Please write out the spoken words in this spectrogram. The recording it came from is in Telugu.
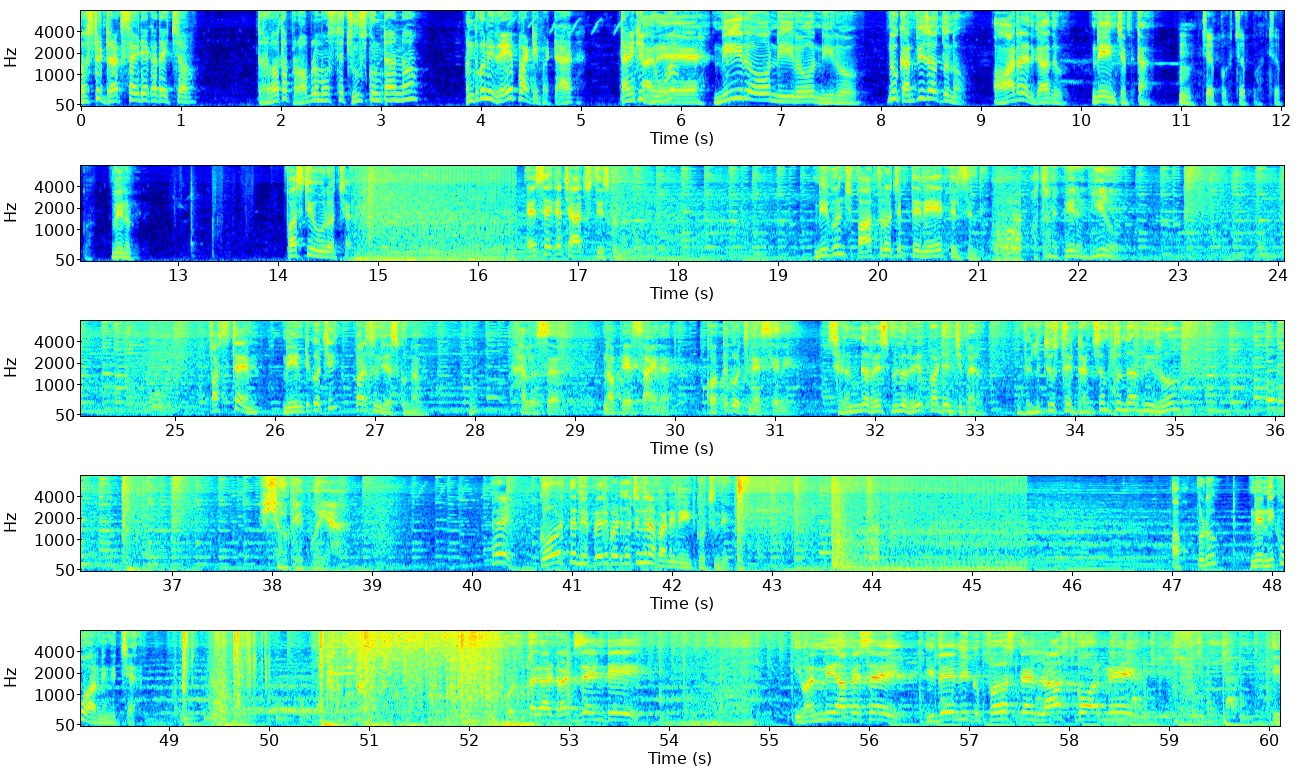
ఫస్ట్ డ్రగ్స్ ఐడియా కదా ఇచ్చావు. తర్వాత ప్రాబ్లం వస్తే చూసుకుంటా అన్నావు. అందుకని రే పార్టీ పెట్టా. దానికి నువ్వే అరే నీరో నీరో నీరో. నువ్వు కన్ఫ్యూజ్ అవుతున్నావు. ఆర్డర్ అది కాదు. నేను చెప్తా. చెప్పు చెప్పు చెప్పు. విను. ఫస్ట్ ఈ ఊరు వచ్చా ఎస్ఐగా ఛార్జ్ తీసుకున్నాను మీ గురించి పాత్ర చెప్తేనే తెలిసింది. అతని పేరు నీరు. ఫస్ట్ టైం మీ ఇంటికి వచ్చి పరిచయం చేసుకున్నాను. Hello sir. నా పేరు సాయినాథ్. కొత్తగా వచ్చిన ఎస్ఏని. సడన్గా రేస్ మిల్లో రేట్ పార్టీ అని చెప్పారు. వెళ్ళి చూస్తే డ్రగ్స్ అమ్ముతున్నారు మీరు. షాక్ అయిపోయా. కోర్టు నీ పేరు బయటకు వచ్చింది నా బండి నీ ఇంటికి వచ్చింది. అప్పుడు నేను నీకు వార్నింగ్ ఇచ్చా. కొత్తగా డ్రగ్స్ ఏంటి? ఇవన్నీ ఆపేసాయి. ఇదే నీకు ఫస్ట్ అండ్ లాస్ట్ వార్నింగ్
